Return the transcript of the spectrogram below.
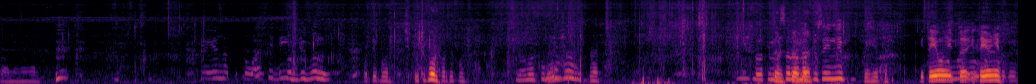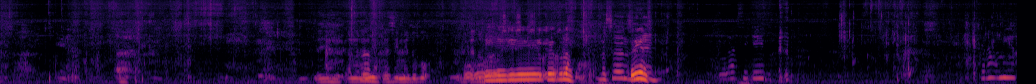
Ano ngayon? Ngayon natutuwa si Dave. 44. 44. 44. Salamat po. Brad, Malaking salamat ko sa inyo. ito. Ito yung, ito, ito yung nyo. Ayan, ano lang niya kasi may dugo. Okay ko lang. Nasaan si. Dave? Wala si Dave. Parang umiyak.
